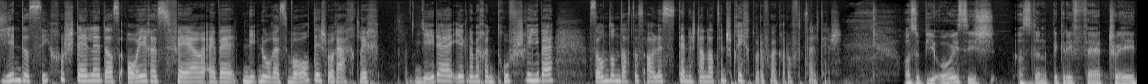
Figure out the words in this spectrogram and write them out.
dient das sicherstellen, dass eures Fair eben nicht nur ein Wort ist, das rechtlich jeder irgendwann draufschreiben kann, sondern dass das alles den Standards entspricht, die du vorher gerade aufgezählt hast? Also bei uns ist also der Begriff Fair Trade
